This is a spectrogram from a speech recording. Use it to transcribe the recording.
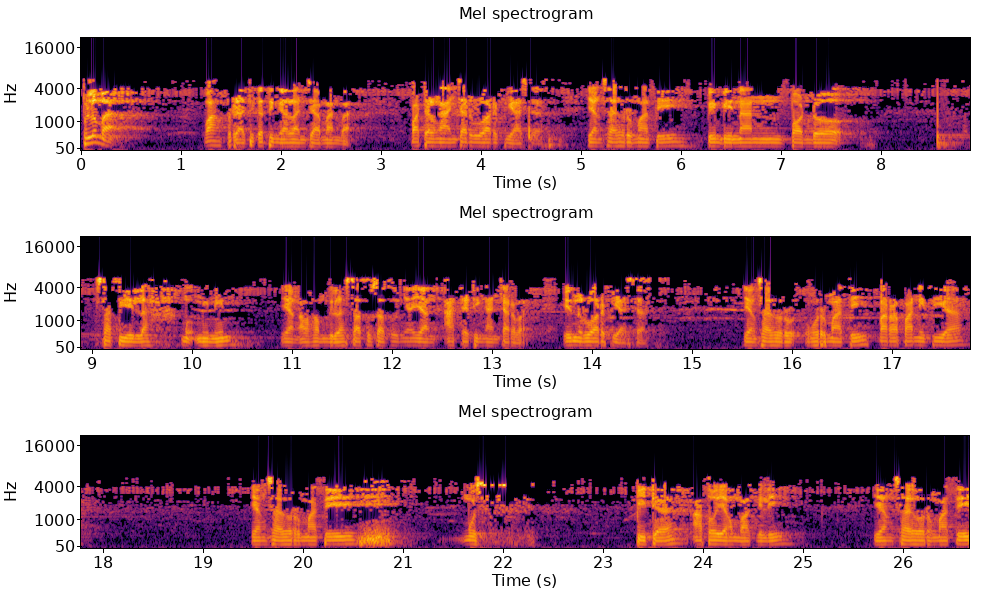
Belum Pak? Wah berarti ketinggalan zaman Pak padahal ngancar luar biasa yang saya hormati pimpinan pondok Sabilah mukminin yang alhamdulillah satu-satunya yang ada di Ngancar, Pak. Ini luar biasa. Yang saya hormati para panitia, yang saya hormati mus bida atau yang mewakili, yang saya hormati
